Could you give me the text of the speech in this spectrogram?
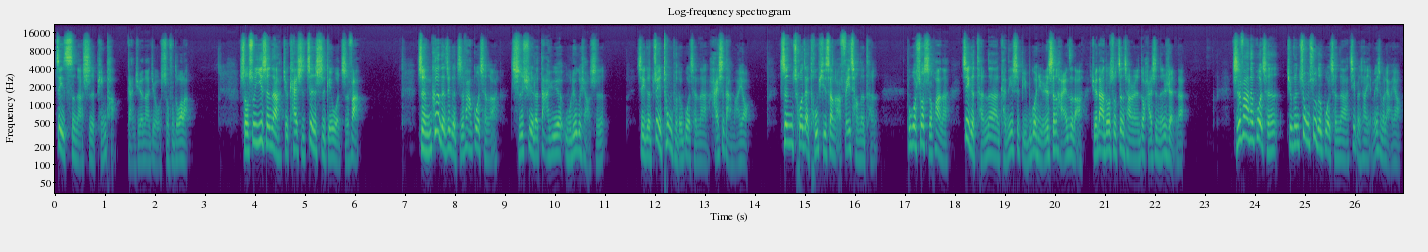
这次呢是平躺，感觉呢就舒服多了。手术医生呢就开始正式给我植发，整个的这个植发过程啊，持续了大约五六个小时。这个最痛苦的过程呢，还是打麻药，针戳在头皮上啊，非常的疼。不过说实话呢，这个疼呢，肯定是比不过女人生孩子的啊。绝大多数正常人都还是能忍的。植发的过程就跟种树的过程呢，基本上也没什么两样。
